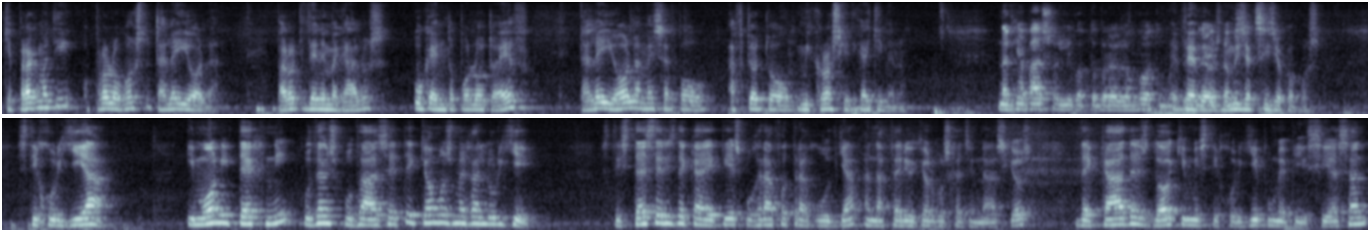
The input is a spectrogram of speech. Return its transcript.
Και πράγματι ο πρόλογος του τα λέει όλα. Παρότι δεν είναι μεγάλος, ούκα είναι το πολλό το F, τα λέει όλα μέσα από αυτό το μικρό σχετικά κείμενο. Να διαβάσω λίγο από τον προλογό του. Ε, Βεβαίω, νομίζω αξίζει ο κόπος. Στιχουργιά η μόνη τέχνη που δεν σπουδάζεται και όμως μεγαλουργεί. Στις τέσσερις δεκαετίες που γράφω τραγούδια, αναφέρει ο Γιώργος Χατζινάσιος, δεκάδες δόκιμοι στιχουργοί που με πλησίασαν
